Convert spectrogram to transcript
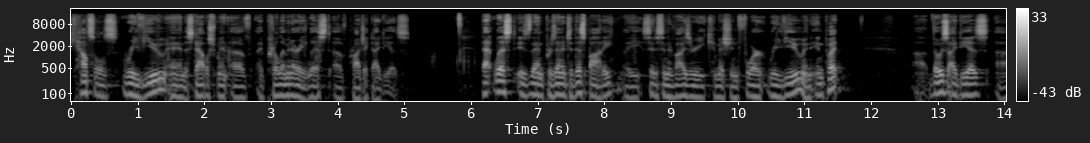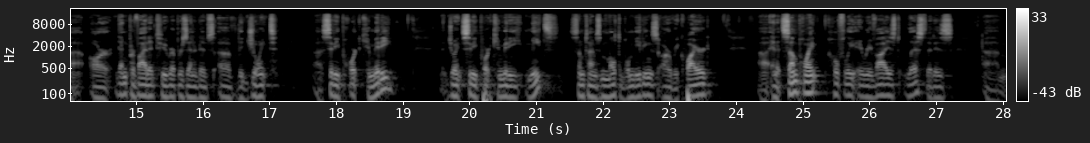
council's review and establishment of a preliminary list of project ideas. That list is then presented to this body, the Citizen Advisory Commission, for review and input. Uh, Those ideas uh, are then provided to representatives of the Joint uh, City Port Committee. The Joint City Port Committee meets, sometimes multiple meetings are required. And at some point, hopefully, a revised list that is um,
